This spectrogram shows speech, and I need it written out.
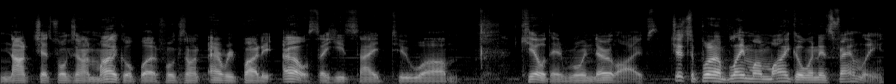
not just focus on Michael, but focus on everybody else that he decided to um, kill and ruin their lives, just to put a blame on Michael and his family.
